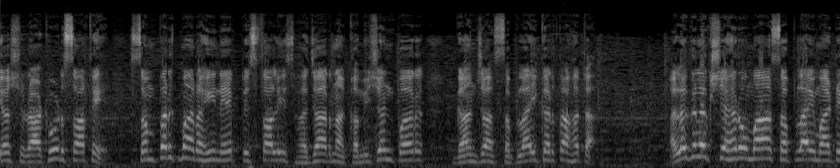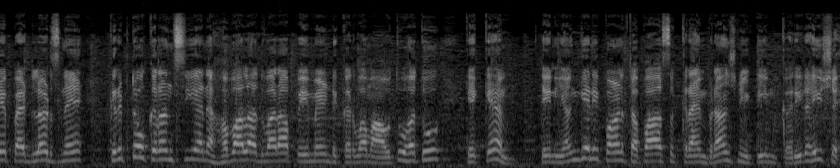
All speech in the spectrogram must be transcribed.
યશ રાઠોડ સાથે સંપર્કમાં રહીને પિસ્તાલીસ હજારના કમિશન પર ગાંજા સપ્લાય કરતા હતા. અલગ અલગ શહેરોમાં સપ્લાય માટે પેડલર્સને ક્રિપ્ટોકરન્સી અને હવાલા દ્વારા પેમેન્ટ કરવામાં આવતું હતું કે કેમ તેની અંગેની પણ તપાસ ક્રાઇમ બ્રાન્ચની ટીમ કરી રહી છે.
